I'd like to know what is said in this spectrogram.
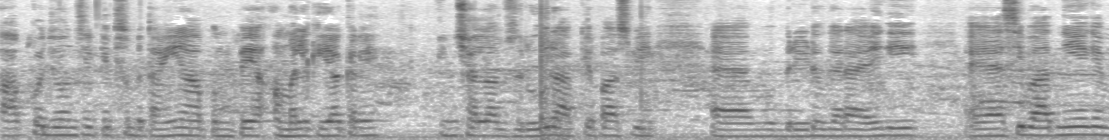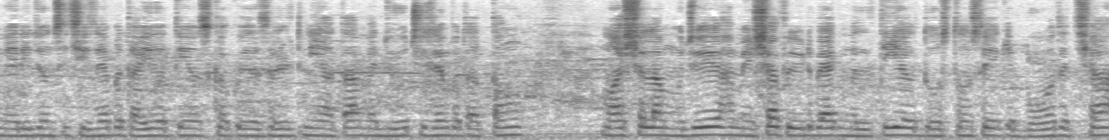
آپ کو جو ان سے ٹپس بتائیں آپ ان پہ عمل کیا کریں۔ انشاءاللہ ضرور آپ کے پاس بھی وہ بریڈ وغیرہ آئے گی۔ ایسی بات نہیں ہے کہ میری جو ان سی چیزیں بتائی ہوتی ہیں، اس کا کوئی رزلٹ نہیں آتا۔ میں جو چیزیں بتاتا ہوں، ماشاءاللہ مجھے ہمیشہ فیڈ بیک ملتی ہے دوستوں سے کہ بہت اچھا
